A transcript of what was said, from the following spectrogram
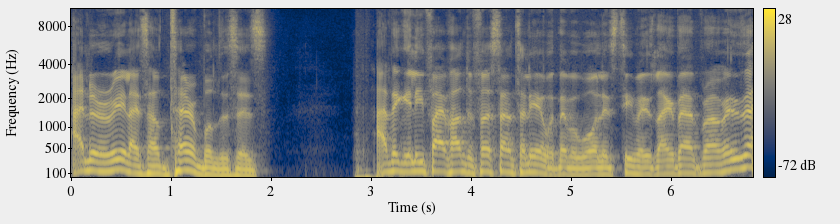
I didn't realize how terrible this is. I think Elite 500, first time Taliyah would never wall his teammates like that, bro.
